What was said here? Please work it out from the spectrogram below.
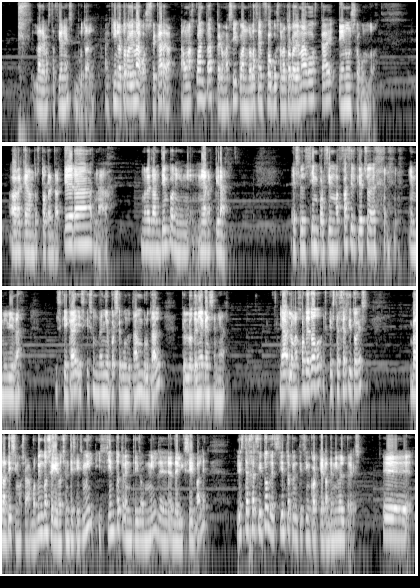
la devastación es brutal. Aquí en la torre de magos se carga a unas cuantas, pero aún así cuando le hacen focus a la torre de magos cae en un segundo. Ahora quedan dos torres de arqueras, nada. No le dan tiempo ni, ni, ni a respirar. Es el 100% más fácil que he hecho en mi vida. Es que cae, es que es un daño por segundo tan brutal que os lo tenía que enseñar. Ya, lo mejor de todo es que este ejército es baratísimo. O sea, botín conseguido 86.000 y 132.000 de, de, elixir, ¿vale? Y este ejército de 135 arqueras de nivel 3. Eh,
